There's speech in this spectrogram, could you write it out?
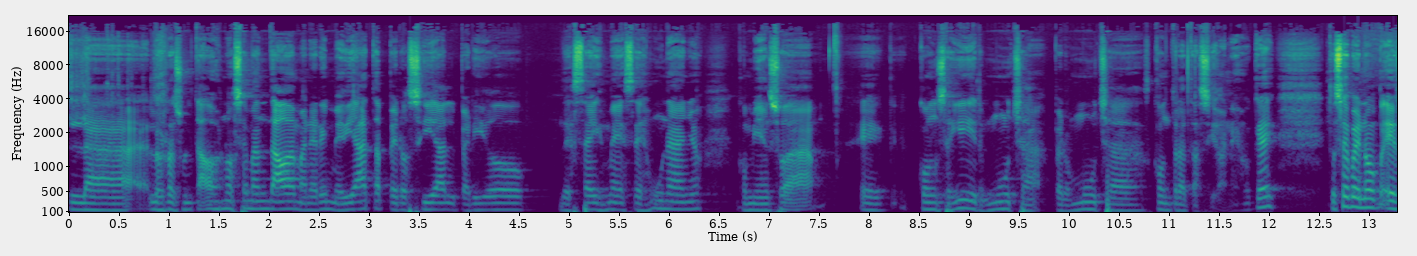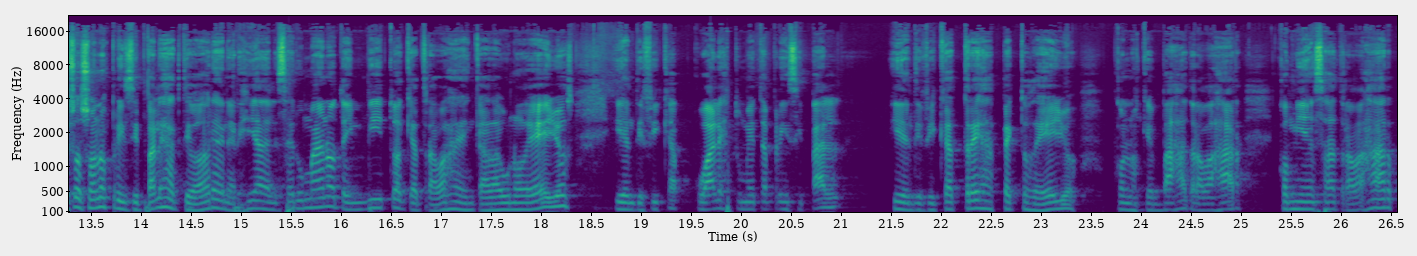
los resultados no se me han dado de manera inmediata, pero sí al periodo de seis meses, un año, comienzo a eh, conseguir muchas, pero muchas contrataciones, ¿ok? Entonces, bueno, esos son los principales activadores de energía del ser humano. Te invito a que trabajes en cada uno de ellos, identifica cuál es tu meta principal, identifica tres aspectos de ellos con los que vas a trabajar, comienza a trabajar.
